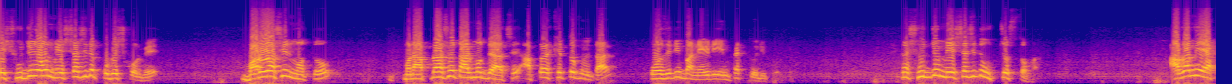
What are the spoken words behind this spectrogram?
এই সূর্য যখন মেষ রাশিতে প্রবেশ করবে, বারো রাশির মতো মানে আপনার তার মধ্যে আছে, আপনার ক্ষেত্রেও কিন্তু তার পজিটিভ বা নেগেটিভ ইম্প্যাক্ট তৈরি করবে। সূর্য মেষ রাশিতে উচ্চস্থ হয়। আগামী এক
